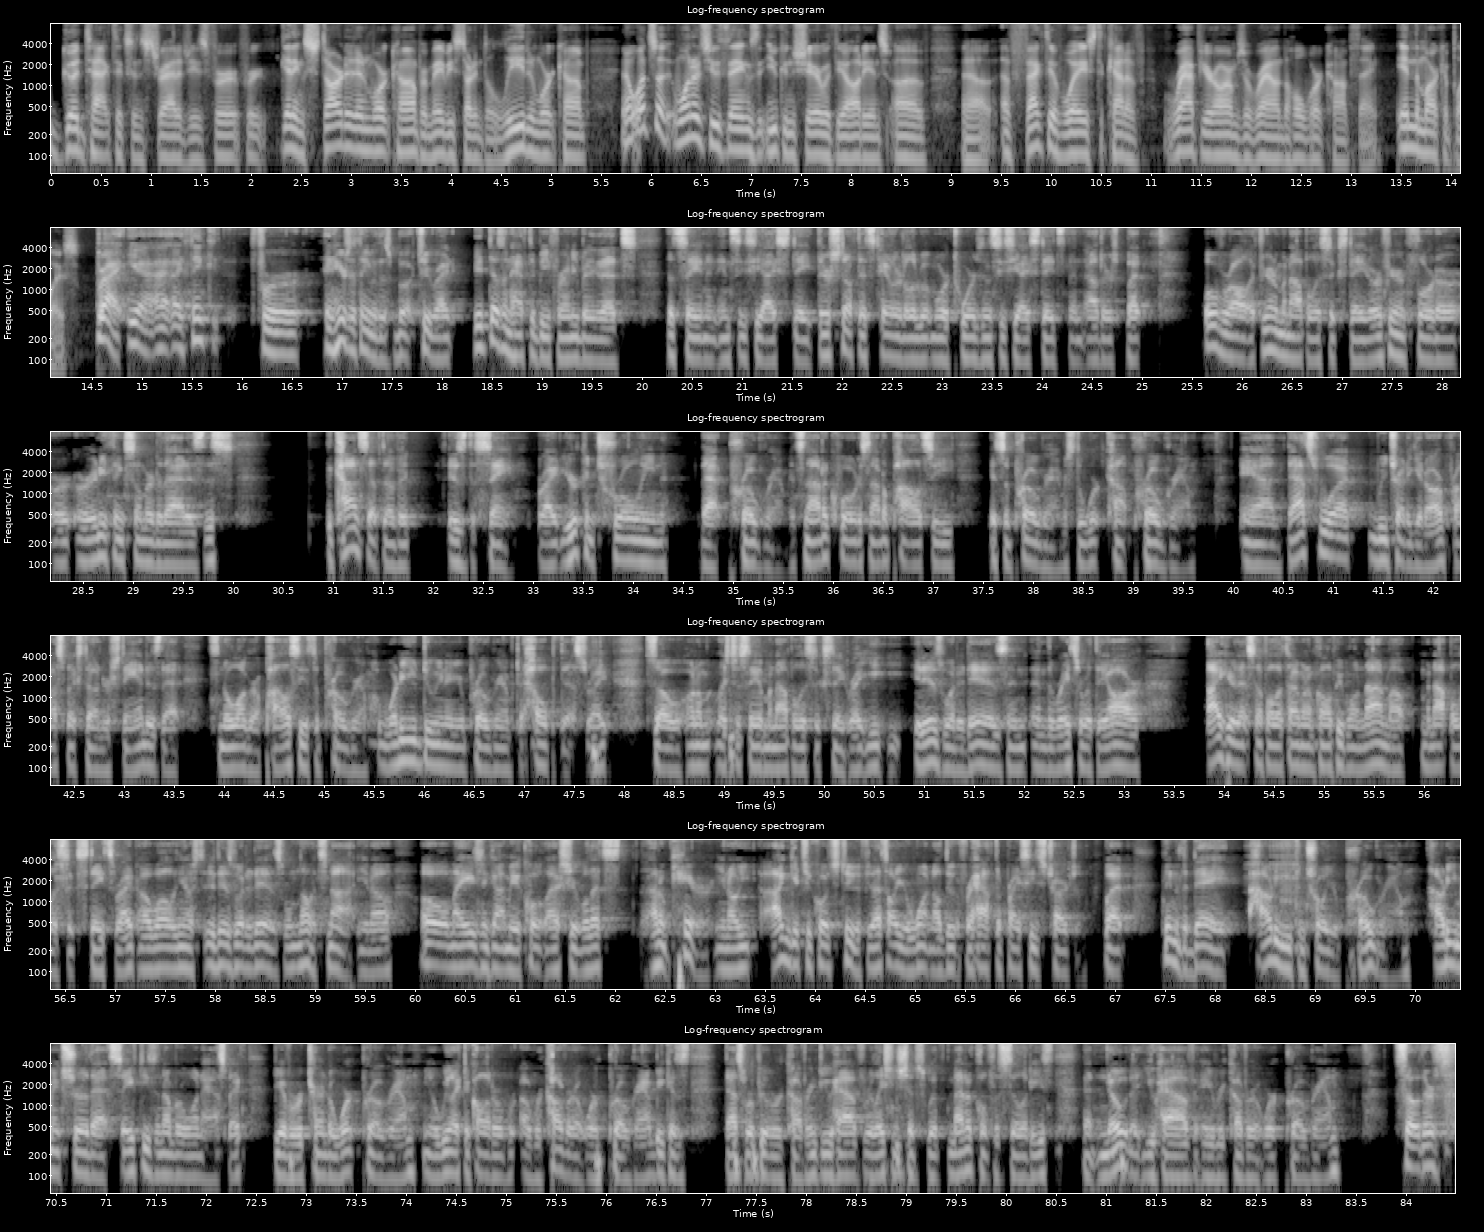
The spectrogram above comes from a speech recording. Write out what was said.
good tactics and strategies for for getting started in work comp or maybe starting to lead in work comp, now, what's a, one or two things that you can share with the audience of uh, effective ways to kind of wrap your arms around the whole work comp thing in the marketplace? Right. Yeah. I, I think for and here's the thing with this book too, right? It doesn't have to be for anybody that's let's say in an NCCI state. There's stuff that's tailored a little bit more towards NCCI states than others, but overall, if you're in a monopolistic state or if you're in Florida or, or anything similar to that, is this the concept of it is the same, right? You're controlling that program. It's not a quote, it's not a policy, it's a program. It's the work comp program. And that's what we try to get our prospects to understand is that it's no longer a policy, it's a program. What are you doing in your program to help this, right? So, a, let's just say a monopolistic state, right? it is what it is, and, and the rates are what they are. I hear that stuff all the time when I'm calling people in non-monopolistic states, right? Oh, well, you know, it is what it is. Well, no, it's not. You know, oh, my agent got me a quote last year. Well, that's I don't care. You know, I can get you quotes too. If that's all you're wanting, I'll do it for half the price he's charging. But at the end of the day, how do you control your program? How do you make sure that safety is the number one aspect? Do you have a return to work program? You know, we like to call it a, a recover at work program because that's where people are recovering. Do you have relationships with medical facilities that know that you have a recover at work program? So there's,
